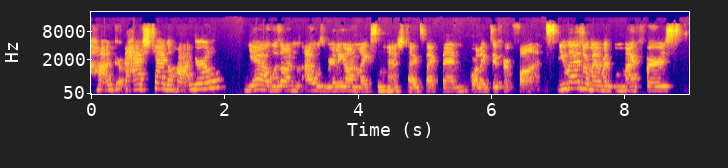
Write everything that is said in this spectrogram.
Hot girl hashtag a hot girl. Yeah, I was on. I was really on like some hashtags back then, or like different fonts. You guys remember my first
